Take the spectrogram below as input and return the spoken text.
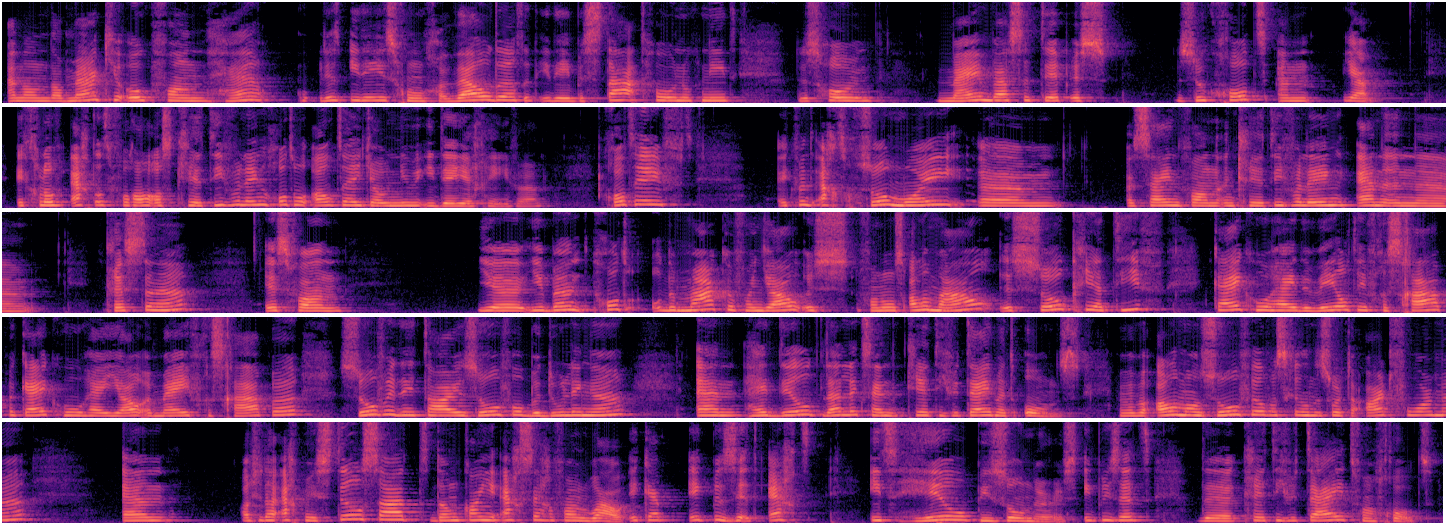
En dan, dan merk je ook van, hè, dit idee is gewoon geweldig, dit idee bestaat gewoon nog niet. Dus gewoon mijn beste tip is zoek God. En ja, ik geloof echt dat vooral als creatieveling, God wil altijd jou nieuwe ideeën geven. God heeft, ik vind het echt zo mooi, um, het zijn van een creatieveling en een uh, christene, is van, je, je bent, God, de maker van jou is, van ons allemaal, is zo creatief. Kijk hoe hij de wereld heeft geschapen. Kijk hoe hij jou en mij heeft geschapen. Zoveel details, zoveel bedoelingen. En hij deelt letterlijk zijn creativiteit met ons. En we hebben allemaal zoveel verschillende soorten artvormen. En als je daar echt bij stilstaat, dan kan je echt zeggen van wauw, ik, heb, ik bezit echt iets heel bijzonders. Ik bezit de creativiteit van God.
